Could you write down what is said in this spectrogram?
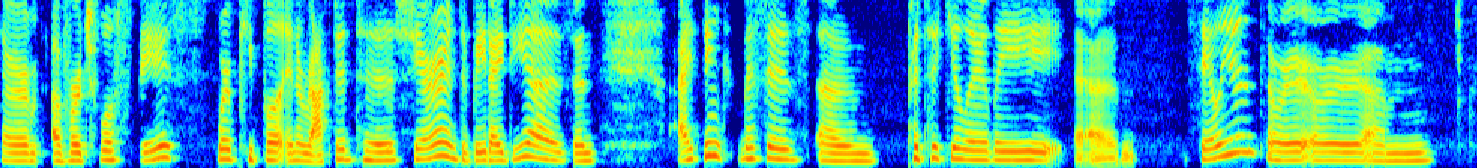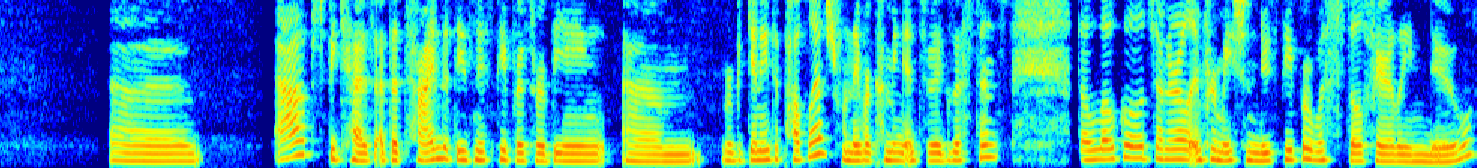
They're a virtual space where people interacted to share and debate ideas, and I think this is um, particularly um, salient or, or um, uh, apt because at the time that these newspapers were being um, were beginning to publish when they were coming into existence the local general information newspaper was still fairly new.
